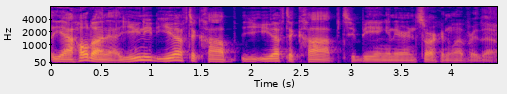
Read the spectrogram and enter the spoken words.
yeah, hold on now. You need you have to cop you you have to cop to being an Aaron Sorkin lover though.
